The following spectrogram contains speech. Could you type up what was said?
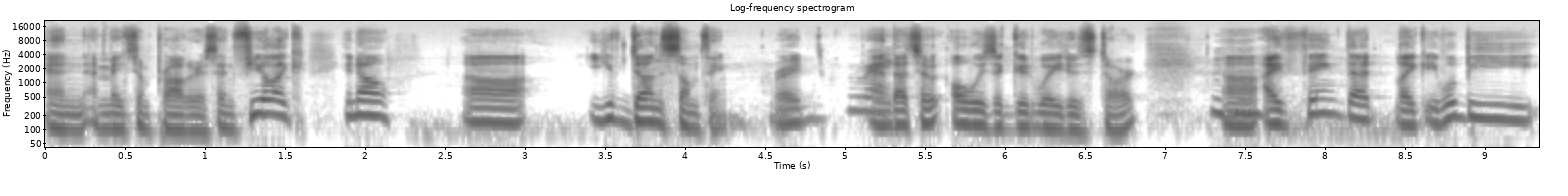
and, and make some progress and feel like you know uh, you've done something right, Right. and that's a, always a good way to start. Uh, Mhm. I think that like it would be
